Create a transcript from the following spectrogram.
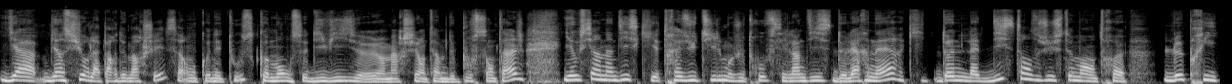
Il y a bien sûr la part de marché, ça on connaît tous, comment on se divise euh, un marché en termes de pourcentage. Il y a aussi un indice qui est très utile, moi je trouve, c'est l'indice de Lerner, qui donne la distance justement entre le prix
